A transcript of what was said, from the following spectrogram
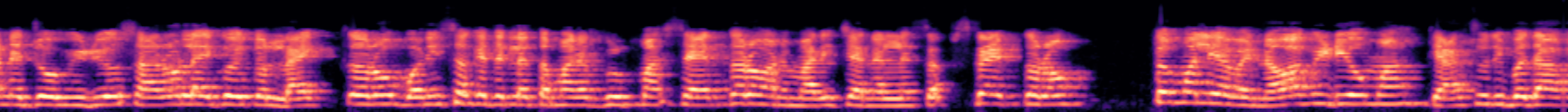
અને જો વીડિયો સારો લાગ્યો હોય તો લાઈક કરો, બની શકે એટલે તમારા ગ્રુપમાં શેર કરો અને મારી ચેનલને સબસ્ક્રાઇબ કરો. તો મળીએ હવે નવા વિડીયોમાં ત્યાં સુધી બધા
